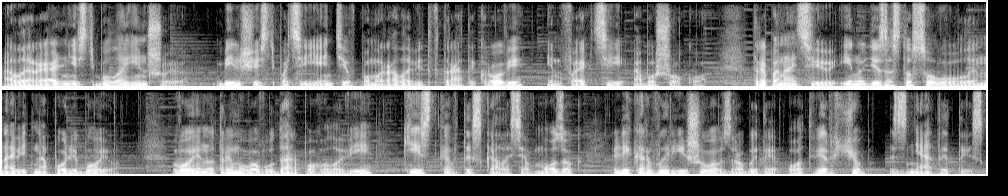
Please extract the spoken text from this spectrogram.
але реальність була іншою. Більшість пацієнтів помирала від втрати крові, інфекцій або шоку. Трепанацію іноді застосовували навіть на полі бою. Воїн отримував удар по голові, кістка втискалася в мозок, лікар вирішував зробити отвір, щоб зняти тиск.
